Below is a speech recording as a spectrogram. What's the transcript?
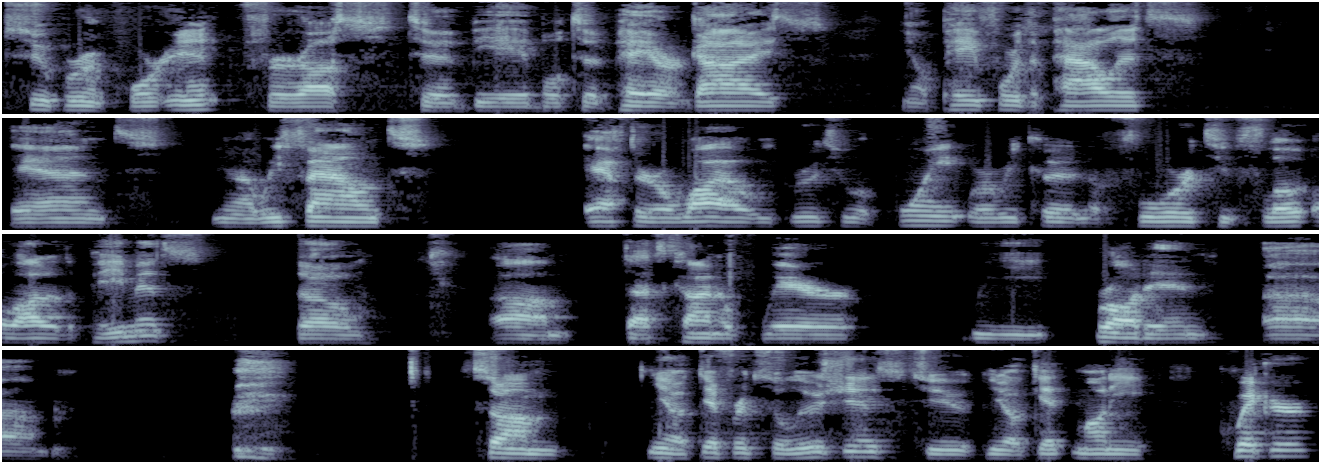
super important for us to be able to pay our guys, you know, pay for the pallets, and you know, we found after a while we grew to a point where we couldn't afford to float a lot of the payments. So um, that's kind of where we brought in um, some, you know, different solutions to, you know, get money quicker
